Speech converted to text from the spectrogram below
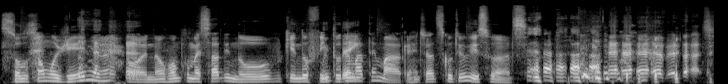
Solução homogênea, né? Ó, não vamos começar de novo, que no fim Muito tudo bem. é matemática. A gente já discutiu isso antes. é verdade.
